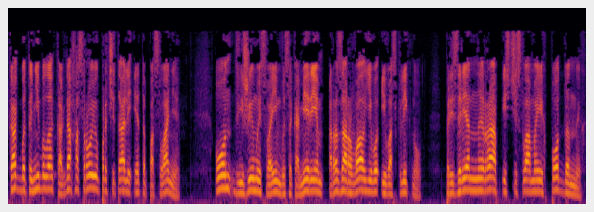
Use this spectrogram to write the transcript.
Как бы то ни было, когда Хасрою прочитали это послание, он, движимый своим высокомерием, разорвал его и воскликнул — презренный раб из числа моих подданных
